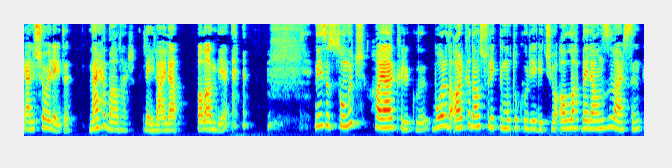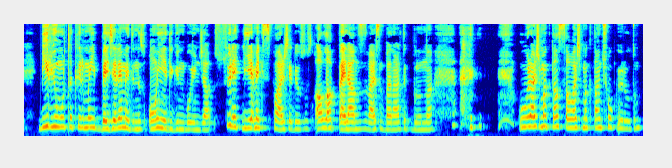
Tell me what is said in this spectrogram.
Yani şöyleydi. Merhabalar Leyla ile falan diye. Neyse sonuç hayal kırıklığı. Bu arada arkadan sürekli motokurye geçiyor. Allah belanızı versin. Bir yumurta kırmayı beceremediniz 17 gün boyunca. Sürekli yemek sipariş ediyorsunuz. Allah belanızı versin. Ben artık bununla uğraşmaktan, savaşmaktan çok yoruldum.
